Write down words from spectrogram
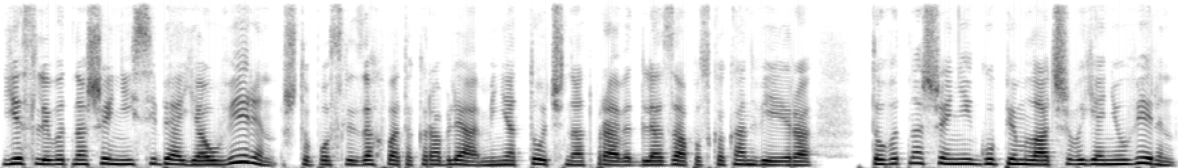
Если в отношении себя я уверен, что после захвата корабля меня точно отправят для запуска конвейера, то в отношении Гуппи-младшего я не уверен,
